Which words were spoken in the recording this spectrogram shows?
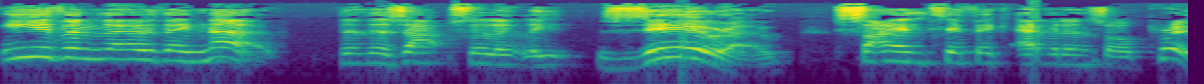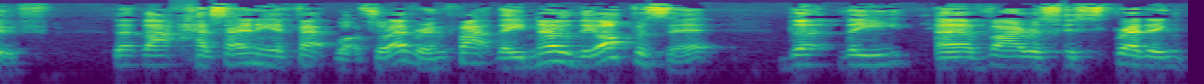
even though they know that there's absolutely zero scientific evidence or proof that that has any effect whatsoever. In fact, they know the opposite that the uh, virus is spreading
